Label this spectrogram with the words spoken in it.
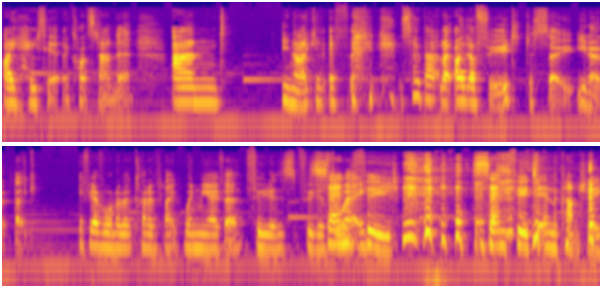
I hate it. I can't stand it. And you know, like if, if it's so bad. Like I love food. Just so you know, like if you ever want to kind of like win me over, food is food is Send the way. Send food. Send food to in the country,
